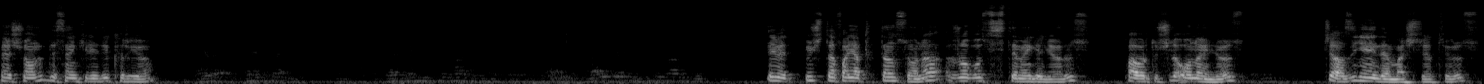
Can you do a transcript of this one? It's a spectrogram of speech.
Evet şu anda desen kilidi kırıyor. Evet 3 defa yaptıktan sonra robot sisteme geliyoruz. Power tuşuyla onaylıyoruz. Cihazı yeniden başlatıyoruz.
